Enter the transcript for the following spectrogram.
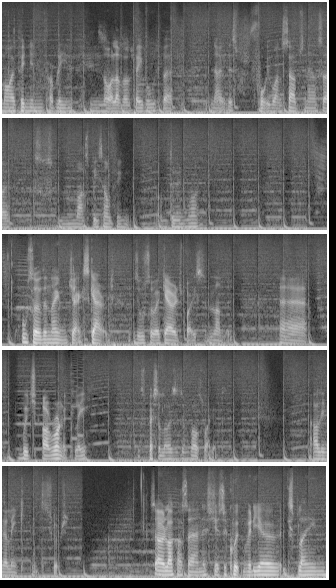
My opinion, probably not a lot of other people's, but no, there's 41 subs now, so must be something I'm doing right. Also, the name Jack's Garage is also a garage based in London, uh, which ironically specialises in Volkswagen. I'll leave a link in the description. So, like I said, this is just a quick video explaining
